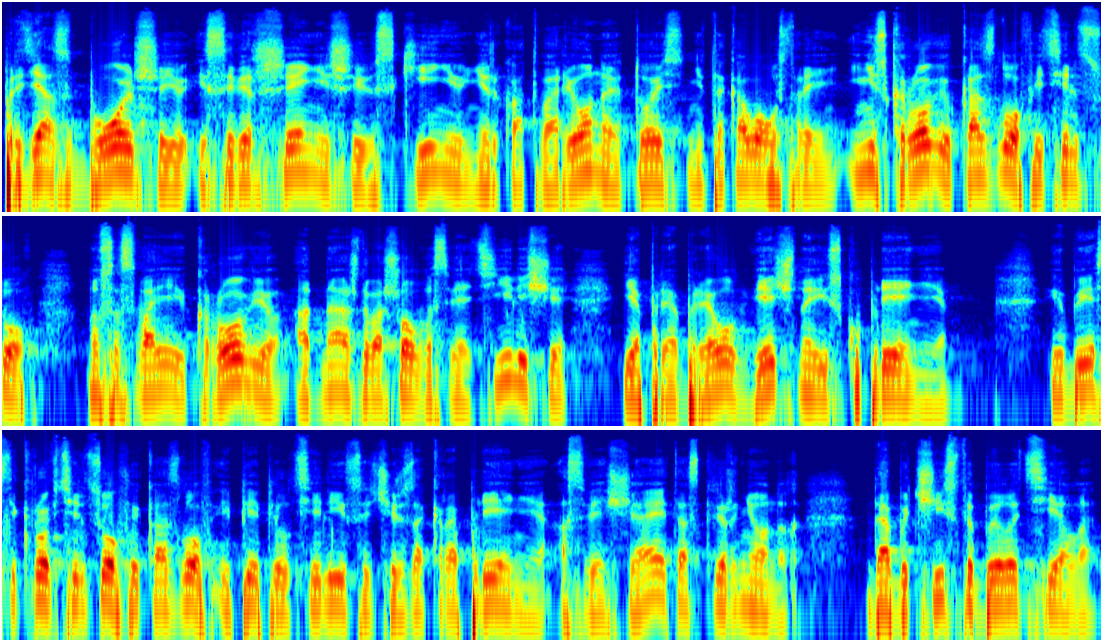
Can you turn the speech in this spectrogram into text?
придя с большую и совершеннейшую скинию, нерукотворенную, то есть не такового устроения, и не с кровью козлов и тельцов, но со своей кровью однажды вошел во святилище и приобрел вечное искупление. Ибо если кровь тельцов и козлов и пепел телицы через окропление освящает оскверненных, дабы чисто было тело,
